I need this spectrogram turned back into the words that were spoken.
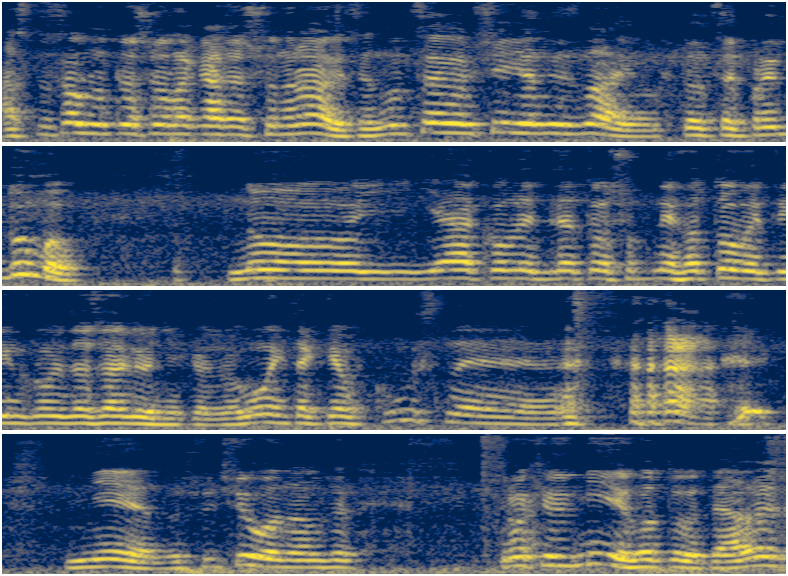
А стосовно того, що вона каже, що нравиться, ну це взагалі я не знаю, хто це придумав. Ну, я коли для того, щоб не готувати, інколи навіть Альоні кажу, ой, таке вкусне. Ні, ну шучу, вона вже трохи вміє готувати, але ж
